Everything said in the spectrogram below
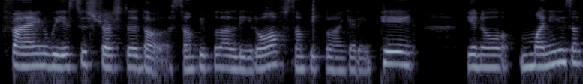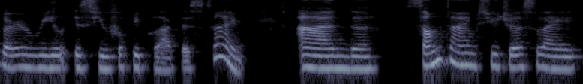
find ways to stretch their dollar. Some people are laid off, some people aren't getting paid. You know, money is a very real issue for people at this time. And sometimes you just like,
